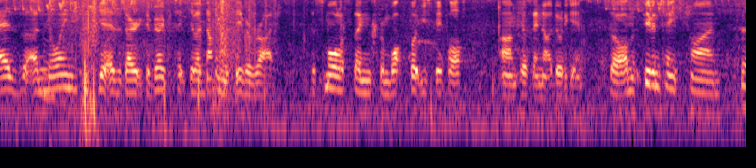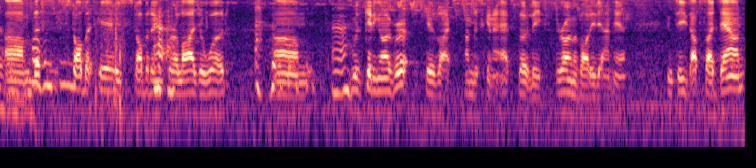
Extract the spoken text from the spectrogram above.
as annoying you could get as a director, very particular, nothing was ever right. The smallest things from what foot you step off, um, he'll say, no, do it again. So on the 17th time, um, this Stobbit here, who's Stobbiting for Elijah Wood, um, was getting over it. He was like, I'm just going to absolutely throw my body down here. You can see he's upside down,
